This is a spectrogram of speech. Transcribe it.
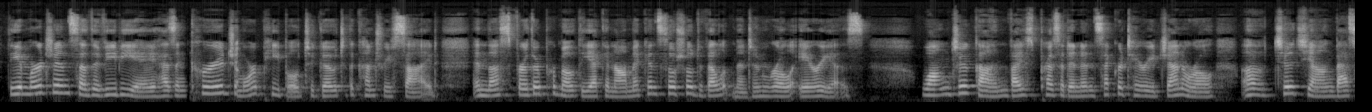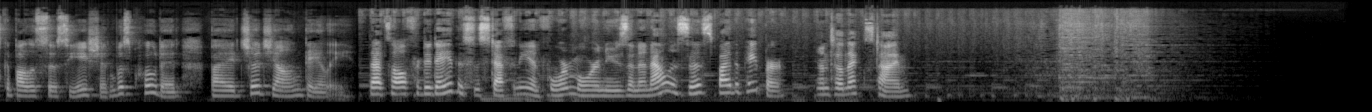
the emergence of the VBA has encouraged more people to go to the countryside and thus further promote the economic and social development in rural areas. Wang Zhigan, Vice President and Secretary General of Zhejiang Basketball Association, was quoted by Zhejiang Daily. That's all for today. This is Stephanie, and for more news and analysis, by the paper. Until next time.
